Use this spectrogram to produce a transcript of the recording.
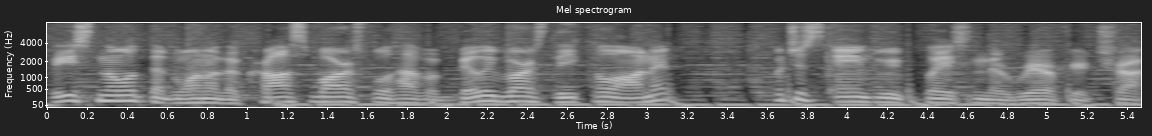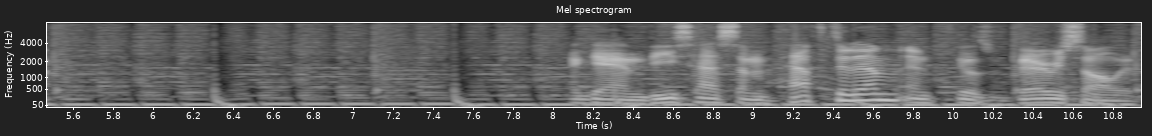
Please note that one of the crossbars will have a Billie Bars decal on it, which is aimed to be placed in the rear of your truck. Again, these has some heft to them and feels very solid.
